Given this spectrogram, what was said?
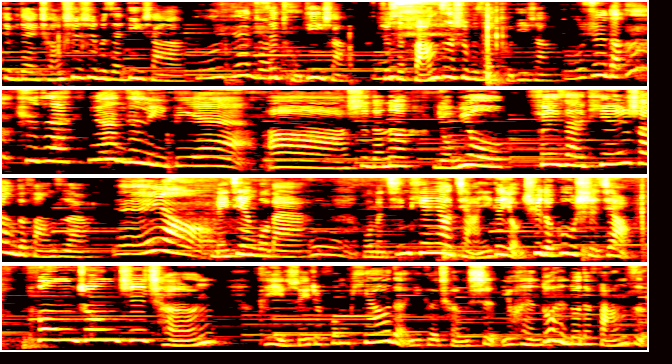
对不对？城市是不是在地上啊？不是的，在土地上，就是房子是不是在土地上？不是的，是在院子里边。啊，是的。那有没有飞在天上的房子啊？没有，没见过吧？嗯，我们今天要讲一个有趣的故事，叫《风中之城》，可以随着风飘的一个城市，有很多很多的房子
